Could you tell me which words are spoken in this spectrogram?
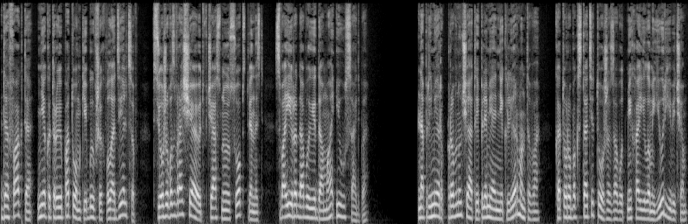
Де-факто некоторые потомки бывших владельцев – все же возвращают в частную собственность свои родовые дома и усадьбы. Например, правнучатый племянник Лермонтова, которого, кстати, тоже зовут Михаилом Юрьевичем,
